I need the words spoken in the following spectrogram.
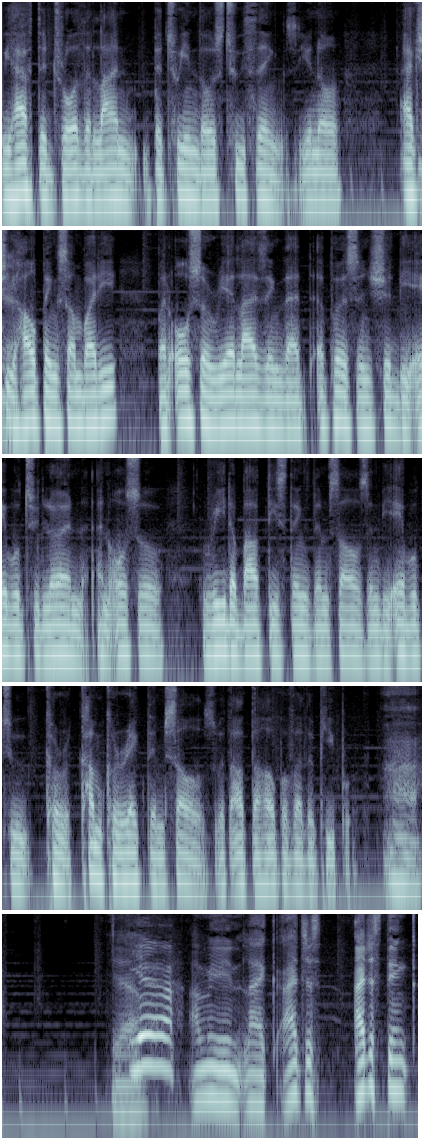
we have to draw the line between those two things, you know, actually Yeah. helping somebody, but also realizing that a person should be able to learn and also read about these things themselves and be able to cor- come correct themselves without the help of other people. Uh, yeah. yeah I mean, like, I just, I just think,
